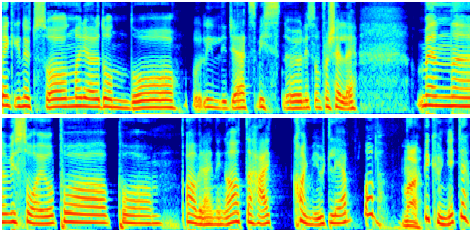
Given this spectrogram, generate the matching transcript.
Wenche Knutson, Maria Redondo, Lilly Jets, Visnu, sånn forskjellig. Men eh, vi så jo på, på avregninga at det her kan vi jo ikke leve av. Nei. Vi kunne ikke det.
